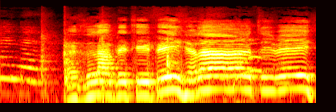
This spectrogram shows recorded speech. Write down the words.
And There's a lovely TV. Hello, TV.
